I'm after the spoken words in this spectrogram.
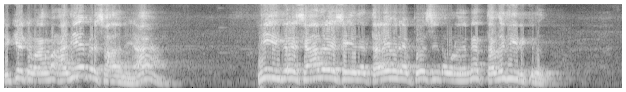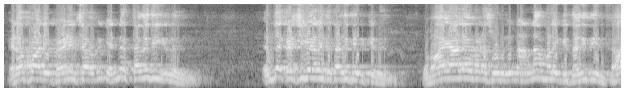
டிக்கெட் வாங்காமல் அதே பேர் சாதனையா? நீ இதில் சாதனை செய்த தலைவரை பேசுகிற உனக்கு என்ன தகுதி இருக்கிறது? எடப்பாடி பழனிசாமிக்கு என்ன தகுதி இருக்கிறது? எந்த கட்சிக்காரனுக்கு தகுதி இருக்கிறது? வாயாலே வட சொல்லுகின்ற அண்ணாமலைக்கு தகுதி இருக்கா?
